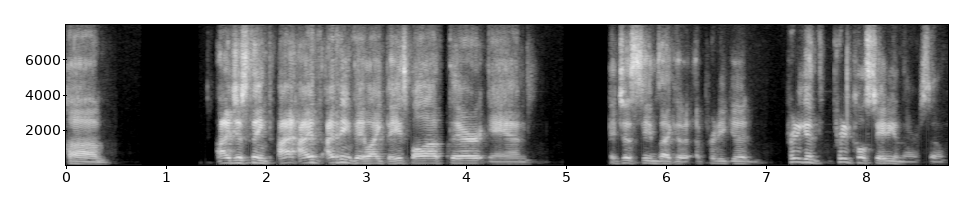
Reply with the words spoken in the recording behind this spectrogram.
um, I just think I, I, I think they like baseball out there, and it just seems like a, a, pretty good, pretty good, pretty cool stadium there. So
